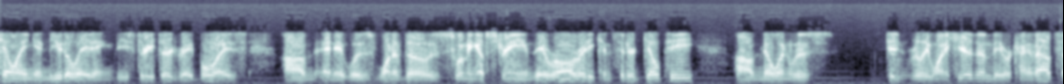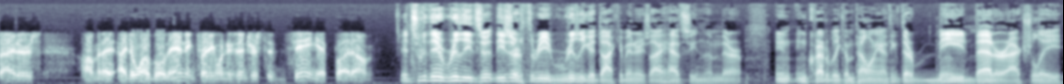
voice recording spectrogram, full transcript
killing and mutilating these three third grade boys. Um, and it was one of those swimming upstream. They were already considered guilty. Um, no one was didn't really want to hear them. They were kind of outsiders. Um, and I, I don't want to blow the ending for anyone who's interested in seeing it, but um, It's they're really these are three really good documentaries. I have seen them. They're in, incredibly compelling. I think they're made better actually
